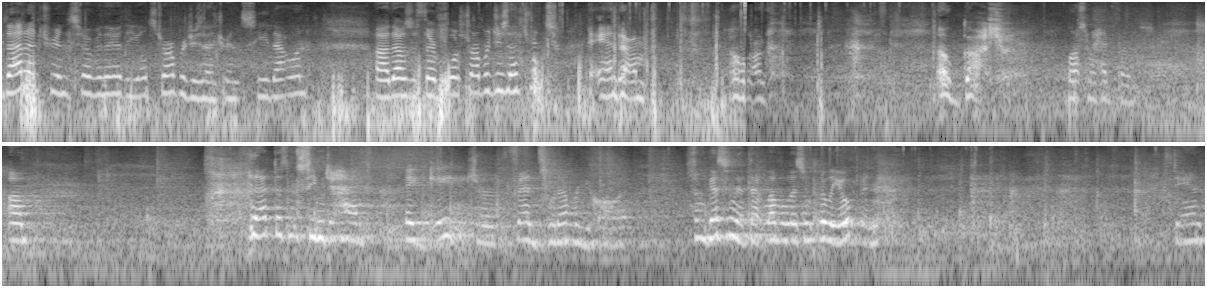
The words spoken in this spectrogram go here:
that entrance over there, the old Strawbridge's entrance. See that one? Uh, that was the third floor Strawbridge's entrance, and um, hold on. Oh gosh, lost my headphones. Um, that doesn't seem to have a gate or fence, whatever you call it. So I'm guessing that that level isn't really open. Dan,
